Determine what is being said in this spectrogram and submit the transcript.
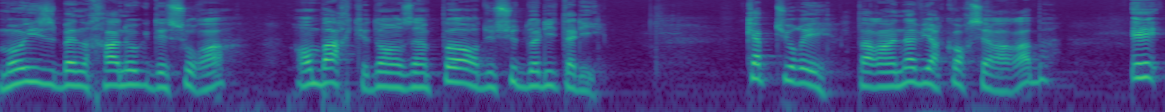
Moïse ben Hanouk des Soura embarque dans un port du sud de l'Italie. Capturé par un navire corsaire arabe et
